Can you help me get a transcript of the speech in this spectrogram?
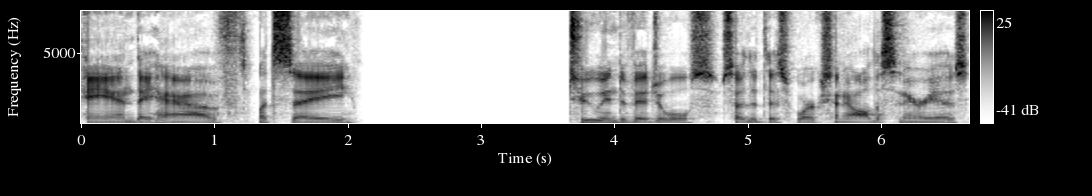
And they have, let's say, two individuals, so that this works in all the scenarios.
